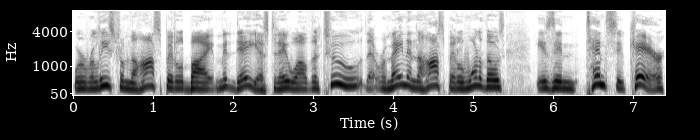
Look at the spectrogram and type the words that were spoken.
were released from the hospital by midday yesterday, while the two that remain in the hospital, one of those is in intensive care.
